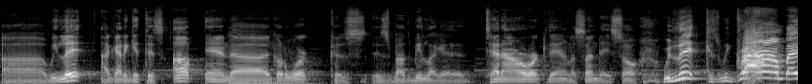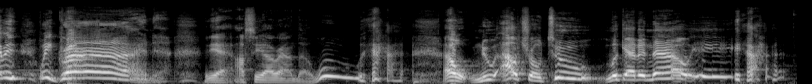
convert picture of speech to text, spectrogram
uh, we lit. I got to get this up and uh, go to work because it's about to be like a 10 hour work day on a Sunday. So we lit because we grind, baby. We grind. Yeah, I'll see y'all around though. Woo. oh, new outro too. Look at it now.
